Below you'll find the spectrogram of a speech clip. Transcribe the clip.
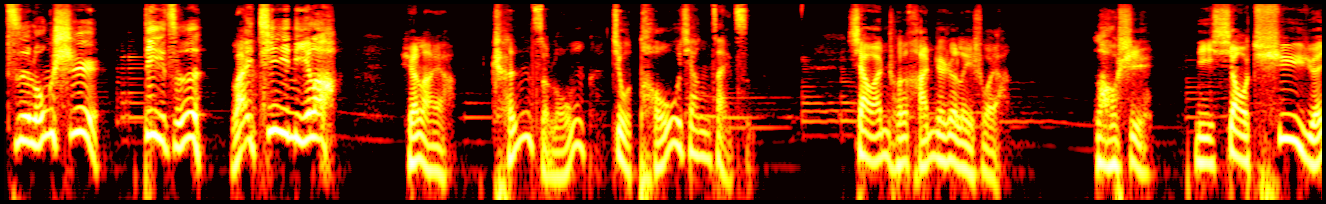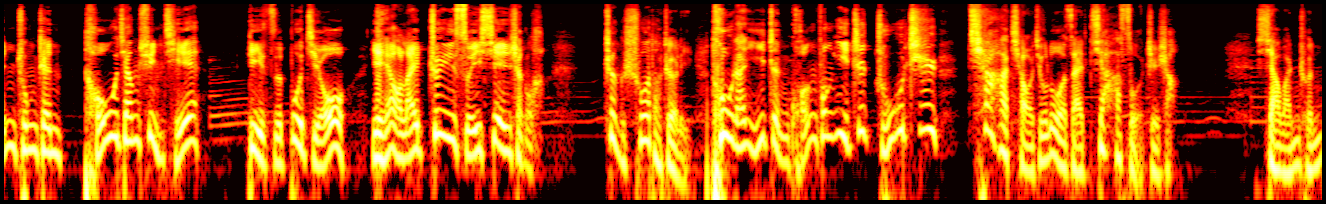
子龙师，弟子。”来祭你了！原来呀，陈子龙就投江在此。夏完淳含着热泪说：“呀，老师，你效屈原忠贞，投江殉节，弟子不久也要来追随先生了。”正说到这里，突然一阵狂风，一只竹枝恰巧就落在枷锁之上。夏完淳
